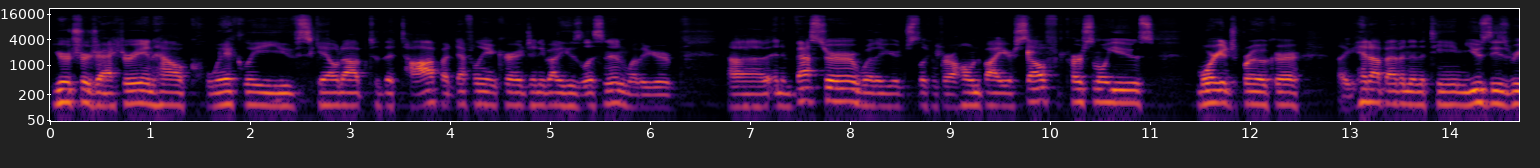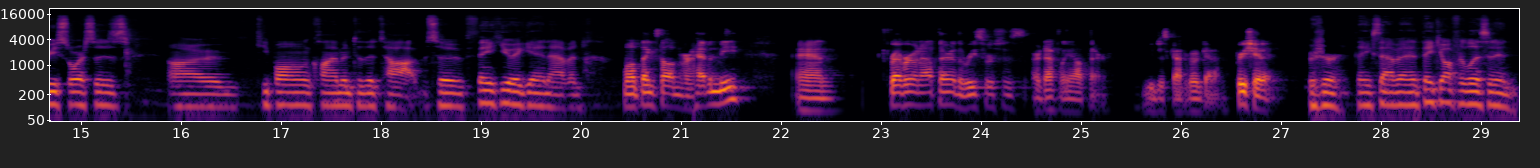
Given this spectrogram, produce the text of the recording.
your trajectory and how quickly you've scaled up to the top. I definitely encourage anybody who's listening, whether you're uh, an investor, whether you're just looking for a home to buy yourself for personal use, mortgage broker, like hit up Evan and the team, use these resources, uh, keep on climbing to the top. So thank you again, Evan. Well, thanks, Dalton, for having me. And for everyone out there, the resources are definitely out there. You just got to go get them. Appreciate it. For sure. Thanks, Evan. Thank you all for listening.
